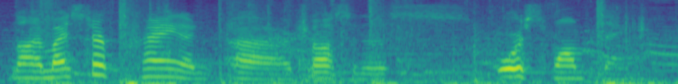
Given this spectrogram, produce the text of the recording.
No, I might start playing uh, Atrocitus or Swamp Thing.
